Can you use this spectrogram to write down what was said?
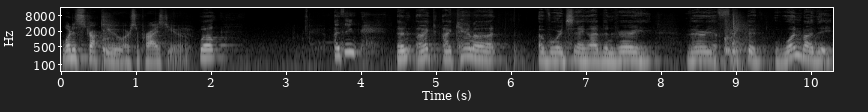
what has struck you or surprised you? Well, I think, and I, I cannot avoid saying I've been very, very affected, one, by the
